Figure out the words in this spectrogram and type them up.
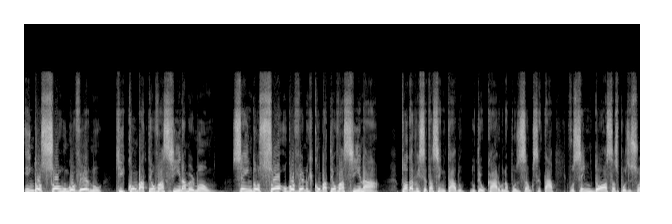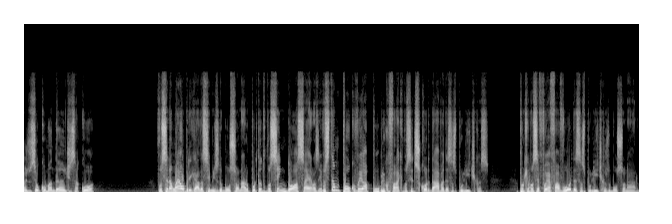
endossou um governo que combateu vacina, meu irmão. Você endossou o governo que combateu vacina. Toda vez que você está sentado no teu cargo, na posição que você está, você endossa as posições do seu comandante, sacou? Você não é obrigado a ser ministro do Bolsonaro, portanto você endossa elas. E você tampouco veio a público falar que você discordava dessas políticas. Porque você foi a favor dessas políticas do Bolsonaro.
